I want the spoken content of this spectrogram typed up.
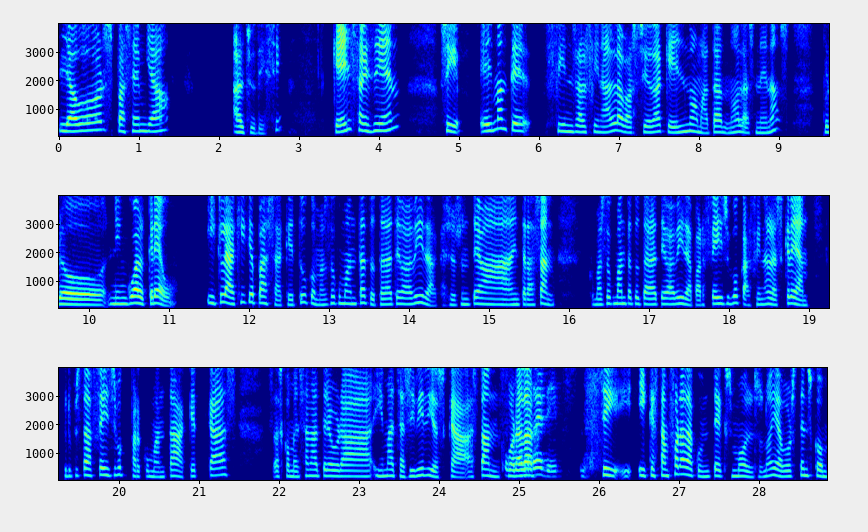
Llavors passem ja al judici, que ell segueix dient, o sigui, ell manté fins al final la versió de que ell no ha matat no, les nenes, però ningú el creu. I clar, aquí què passa? Que tu, com has documentat tota la teva vida, que això és un tema interessant, com has documentat tota la teva vida per Facebook, al final es creen grups de Facebook per comentar aquest cas, es comencen a treure imatges i vídeos que estan Com fora de... Reddit. Sí, i, i que estan fora de context molts, no? Llavors tens com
